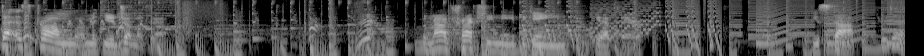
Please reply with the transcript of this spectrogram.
That is the problem making you jump like that. The amount of traction you need to gain get up there. If you stop, you're dead.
